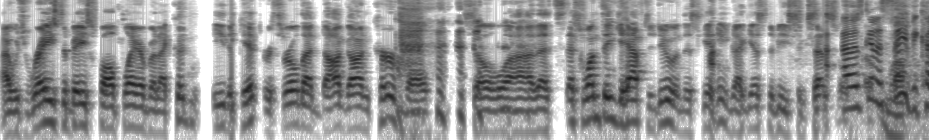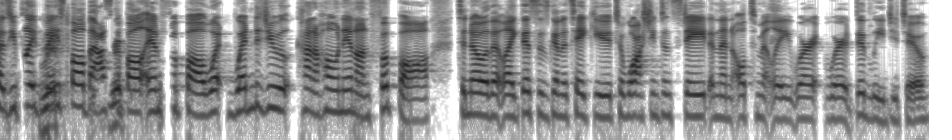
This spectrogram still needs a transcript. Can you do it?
I was raised a baseball player, but I couldn't either hit or throw that doggone curveball. so uh, that's that's one thing you have to do in this game, I guess, to be successful. I was going to say because you played Rip, baseball, basketball, Rip. and football. What when did you kind of hone in on football to know that like this is going to take you to Washington State and then ultimately where where it did lead you to?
